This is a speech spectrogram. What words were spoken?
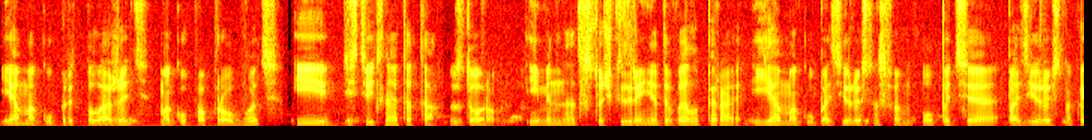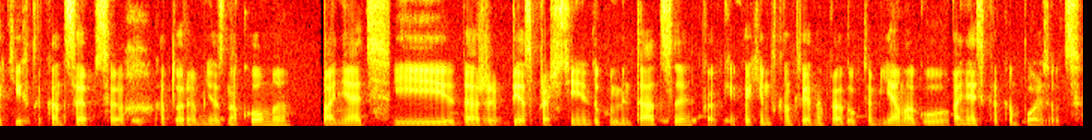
я могу предположить, могу попробовать, и действительно это так. Здорово. Именно с точки зрения девелопера я могу, базируясь на своем опыте, базируясь на каких-то концепциях, которые мне знакомы, понять и даже без прочтения документации, как, каким-то конкретным продуктом, я могу понять, как им пользоваться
